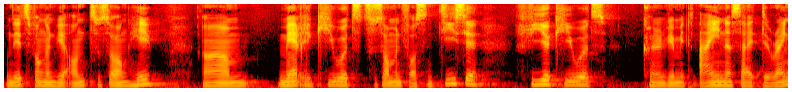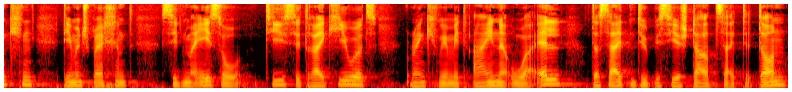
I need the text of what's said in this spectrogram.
und jetzt fangen wir an zu sagen, hey, ähm, mehrere Keywords zusammenfassen. Diese vier Keywords können wir mit einer Seite ranken. Dementsprechend sieht man eh so, diese drei Keywords ranken wir mit einer URL. Der Seitentyp ist hier Startseite. Dann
